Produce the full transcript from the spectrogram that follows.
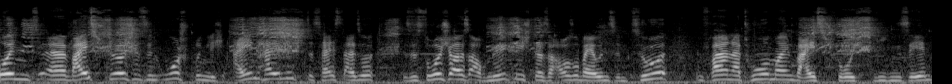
Und äh, Weißstörche sind ursprünglich einheimisch. Das heißt also, es ist durchaus auch möglich, dass Sie außer bei uns im Zoo in freier Natur mal einen Weißstorch fliegen sehen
